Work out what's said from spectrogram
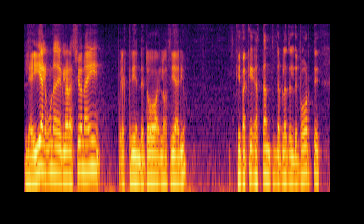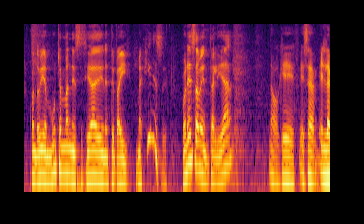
Leí alguna declaración ahí, pues escriben de todo en los diarios, que para qué gastan tanta plata el deporte cuando había muchas más necesidades en este país. Imagínense, con esa mentalidad. No, que esa, es la,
